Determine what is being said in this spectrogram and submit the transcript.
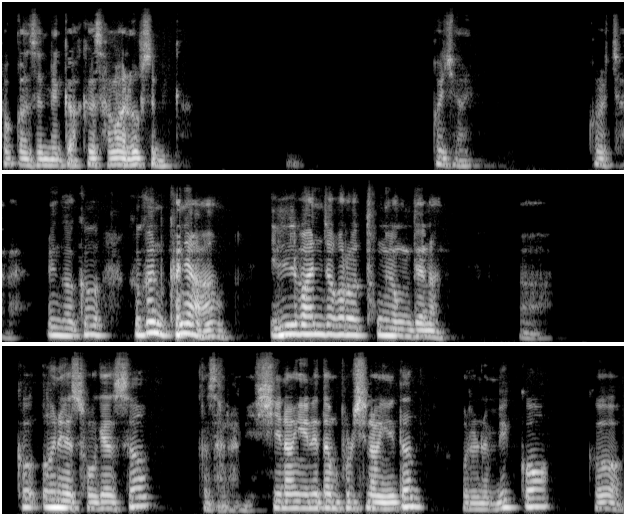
표 끊습니까? 그 상관없습니까? 그렇죠. 그렇잖아요. 그러니까 그, 그건 그냥 일반적으로 통용되는, 어, 그 은혜 속에서 그 사람이 신앙인이든 불신앙이든 우리는 믿고 그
